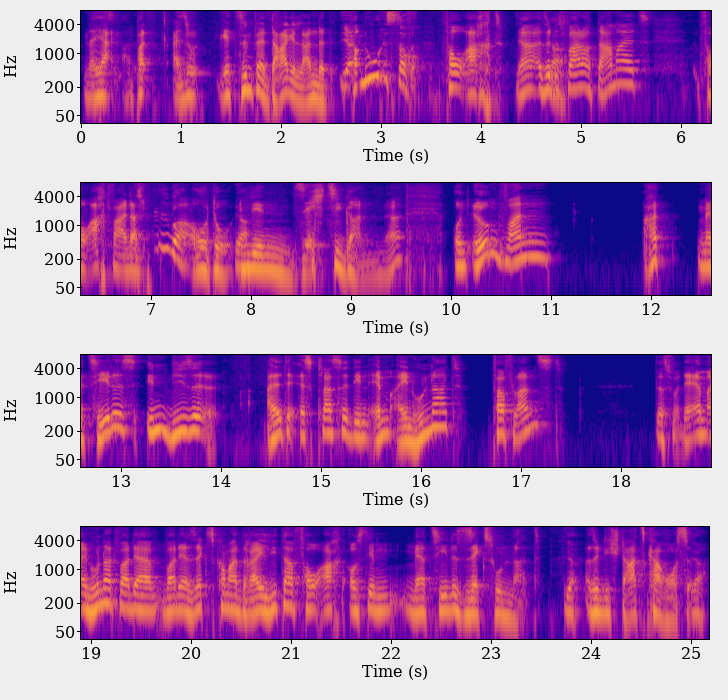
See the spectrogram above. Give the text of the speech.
naja, also jetzt sind wir da gelandet. Ja, nu ist doch. V8. Ja, also das war doch damals, V8 war das Überauto Ja. in den 60ern. Ja? Und irgendwann hat Mercedes in diese alte S-Klasse den M100 verpflanzt. Das, der M100 war der, war der 6,3 Liter V8 aus dem Mercedes 600. Ja. Also die Staatskarosse. Ja.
